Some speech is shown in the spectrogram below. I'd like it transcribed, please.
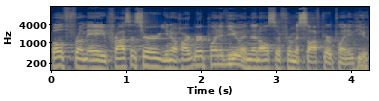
both from a processor, you know, hardware point of view, and then also from a software point of view.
